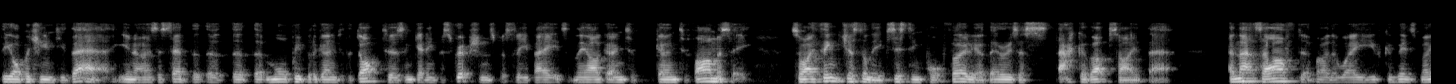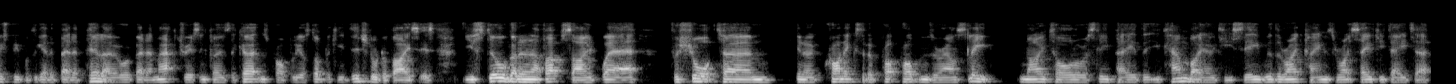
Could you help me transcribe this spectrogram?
the opportunity there. You know, as I said, that the, the, that more people are going to the doctors and getting prescriptions for sleep aids than they are going to going to pharmacy. So I think just on the existing portfolio, there is a stack of upside there. And that's after, by the way, you've convinced most people to get a better pillow or a better mattress and close the curtains properly or stop looking at digital devices. You've still got enough upside where, for short term, you know, chronic sort of pro- problems around sleep, Nytol or a sleep aid that you can buy OTC with the right claims, the right safety data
